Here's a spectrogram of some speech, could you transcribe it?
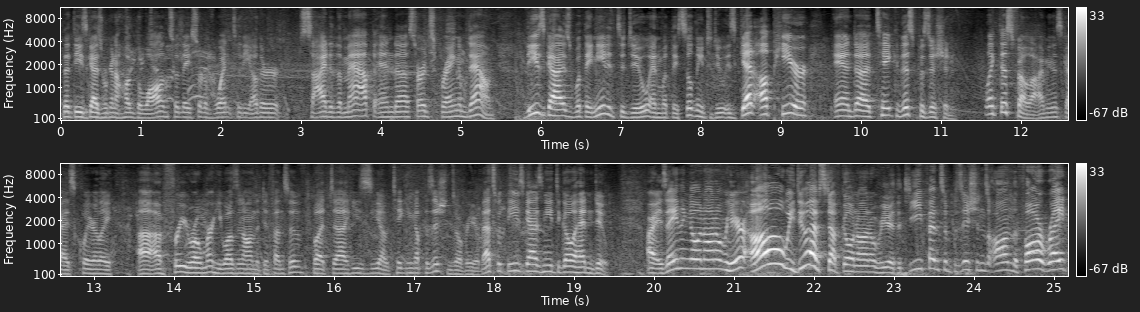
that these guys were going to hug the wall, and so they sort of went to the other side of the map and uh, started spraying them down. These guys, what they needed to do, and what they still need to do, is get up here and uh, take this position. Like this fella. I mean, this guy's clearly uh, a free roamer. He wasn't on the defensive, but uh, he's, you know, taking up positions over here. That's what these guys need to go ahead and do. All right, is anything going on over here? Oh, we do have stuff going on over here. The defensive positions on the far right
